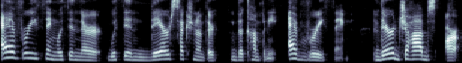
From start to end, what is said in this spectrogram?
everything within their within their section of their the company, everything. Their jobs are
